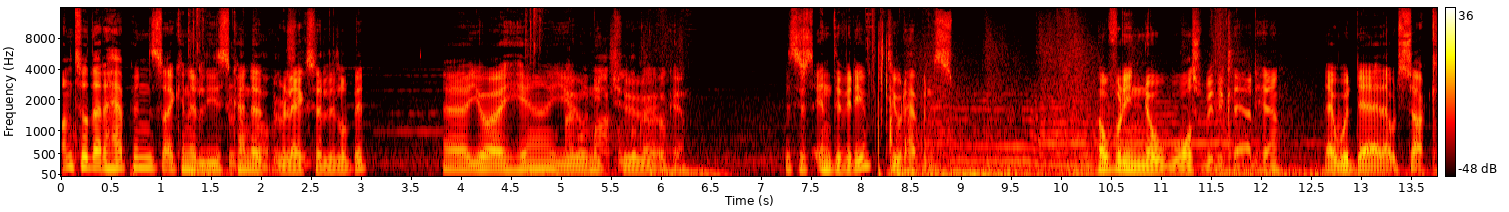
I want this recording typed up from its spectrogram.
Until that happens, I can at least kind of relax a little bit. Uh, you are here. You need to. Okay. Let's just end the video. See what happens. Hopefully, no wars will be declared here. That would uh, that would suck.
